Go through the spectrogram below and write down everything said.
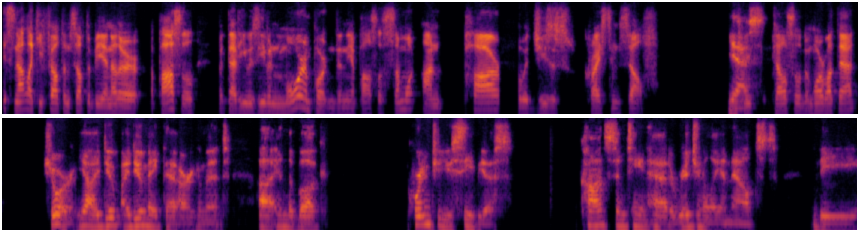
it's not like he felt himself to be another apostle, but that he was even more important than the apostles, somewhat on par with Jesus Christ himself. Yes. tell us a little bit more about that. Sure. Yeah, I do. I do make that argument uh, in the book. According to Eusebius, Constantine had originally announced the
